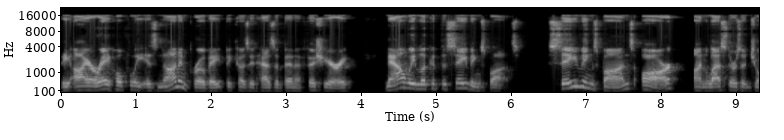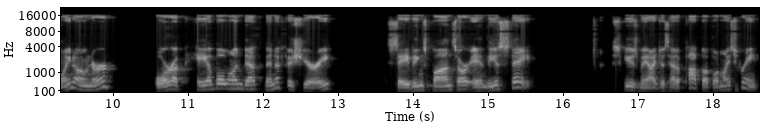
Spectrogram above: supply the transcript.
The IRA hopefully is not in probate because it has a beneficiary. Now we look at the savings bonds. Savings bonds are, unless there's a joint owner or a payable on death beneficiary, savings bonds are in the estate. Excuse me, I just had a pop up on my screen.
